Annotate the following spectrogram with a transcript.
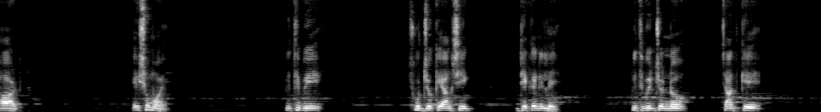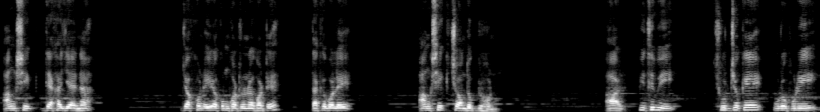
আর এই সময় পৃথিবী সূর্যকে আংশিক ঢেকে নিলে পৃথিবীর জন্য চাঁদকে আংশিক দেখা যায় না। যখন এইরকম ঘটনা ঘটে, তাকে বলে আংশিক চন্দ্রগ্রহণ। আর পৃথিবী সূর্যকে পুরোপুরি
